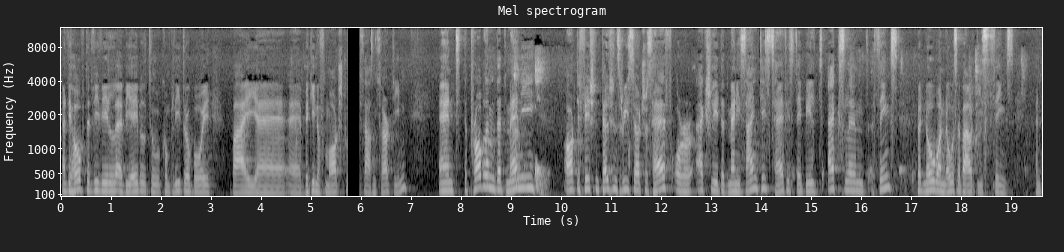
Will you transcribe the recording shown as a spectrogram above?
and we hope that we will uh, be able to complete Roboy by uh, uh, beginning of March 2013. And the problem that many artificial intelligence researchers have, or actually that many scientists have, is they build excellent things, but no one knows about these things. And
